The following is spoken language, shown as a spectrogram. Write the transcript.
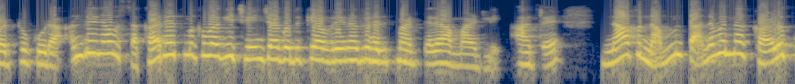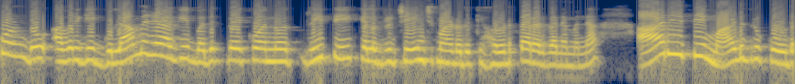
ಪಟ್ಟರು ಕೂಡ, ಅಂದ್ರೆ ನಾವು ಸಕಾರಾತ್ಮಕವಾಗಿ ಚೇಂಜ್ ಆಗೋದಕ್ಕೆ ಅವ್ರೇನಾದ್ರೂ ಹೆಲ್ಪ್ ಮಾಡ್ತಾರೆ? ಮಾಡ್ಲಿ. ಆದ್ರೆ ನಾವು ನಮ್ಮ ತನವನ್ನ ಕಳ್ಕೊಂಡು ಅವರಿಗೆ ಗುಲಾಮರಾಗಿ ಬದುಕಬೇಕು ಅನ್ನೋ ರೀತಿ ಕೆಲವರು ಚೇಂಜ್ ಮಾಡೋದಕ್ಕೆ ಹೊರಡ್ತಾರಲ್ವ ನಮ್ಮನ್ನ? ಆ ರೀತಿ ಮಾಡಿದ್ರು ಕೂಡ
